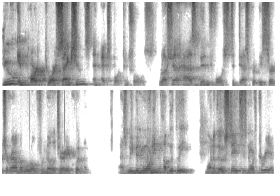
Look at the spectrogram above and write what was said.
Due in part to our sanctions and export controls, Russia has been forced to desperately search around the world for military equipment. As we've been warning publicly, one of those states is North Korea.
